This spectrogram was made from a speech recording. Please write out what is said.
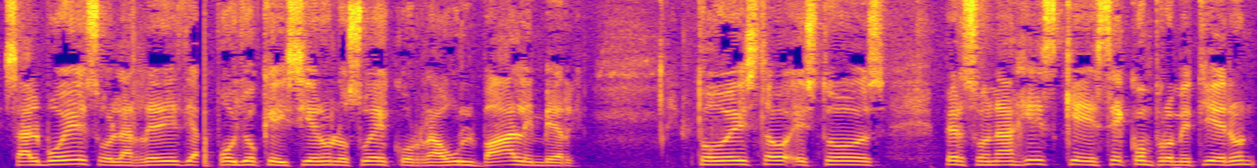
Salvo eso, las redes de apoyo que hicieron los suecos, Raúl Wallenberg, todos esto, estos personajes que se comprometieron,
